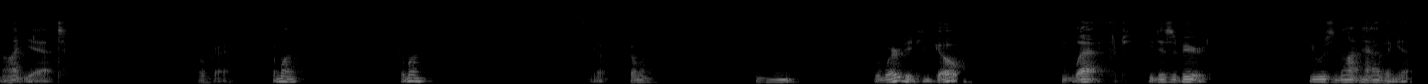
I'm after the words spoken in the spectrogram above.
Not yet. Okay. Come on. Come on. Yep, come on. Mhm. Where did he go? He left. He disappeared. He was not having it.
